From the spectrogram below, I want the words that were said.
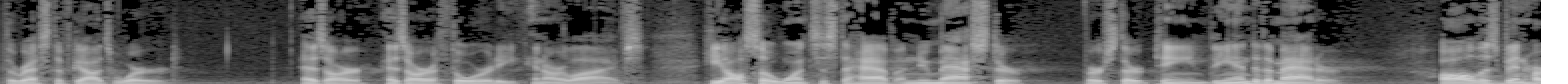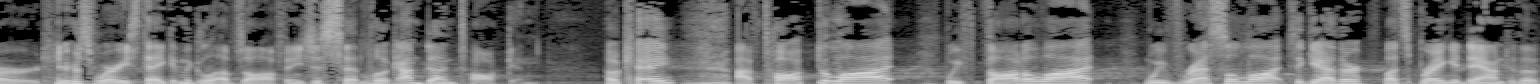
the rest of God's word as our, as our authority in our lives. He also wants us to have a new master. Verse 13, the end of the matter. All has been heard. Here's where he's taking the gloves off and he just said, Look, I'm done talking. Okay? I've talked a lot. We've thought a lot. We've wrestled a lot together. Let's bring it down to the,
